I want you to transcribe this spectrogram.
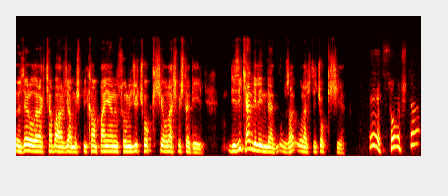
özel olarak çaba harcanmış bir kampanyanın sonucu çok kişiye ulaşmış da değil. Dizi kendiliğinden ulaştı çok kişiye. Evet sonuçta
